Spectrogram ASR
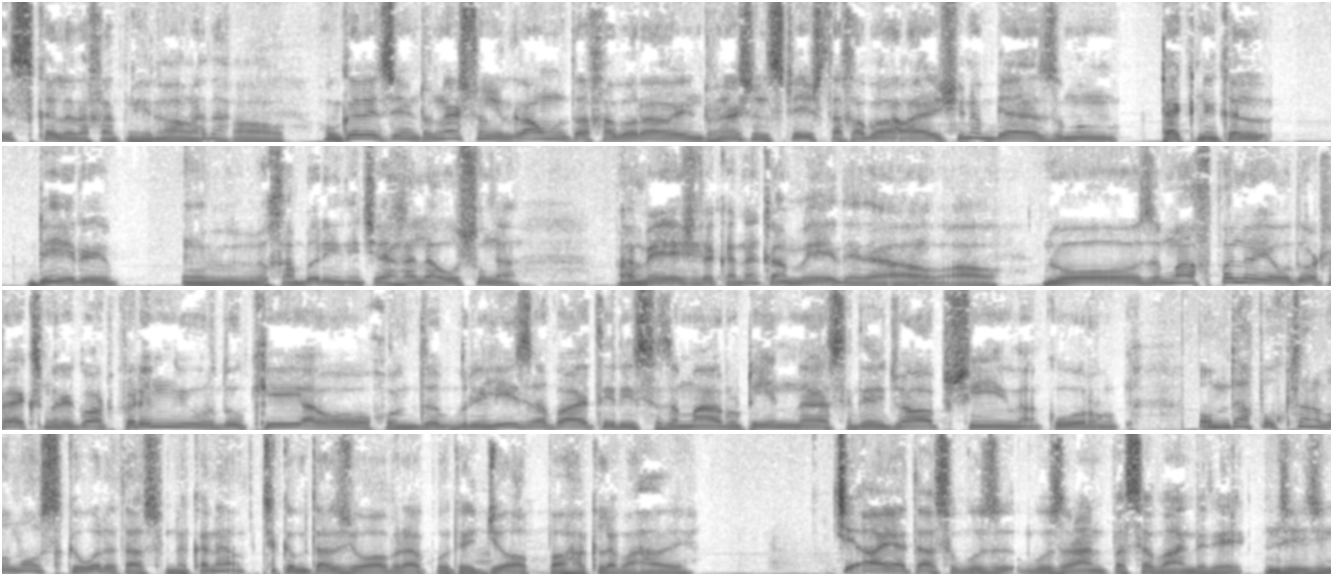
هیڅ کله د ختمې نه ده او کله چې انټرنیشنل ګراوند ته خبره انټرنیشنل سټیج ته خبره راشي نو بیا زموږ ټیکنیکل ډېر خبرې دي چې هغه لا اوسونه کمې شته کنه کمې دي او نو زما خپل یو دوه ټریکس مې ریکارډ کړم دی اردو کې او خو د ریلیز نه پاتې لري زما روټین نه سده جواب شي کور هم دا پوښتنه به مو سکول تاسو نه کنه چې کوم تاسو جواب راکوته جواب په حق لبا چې آیا تاسو گزاران په څه باندې دی جی جی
